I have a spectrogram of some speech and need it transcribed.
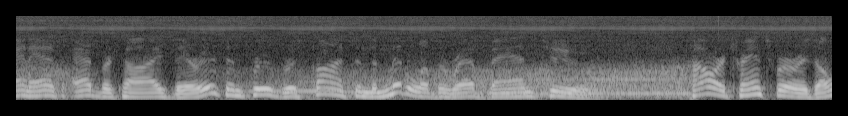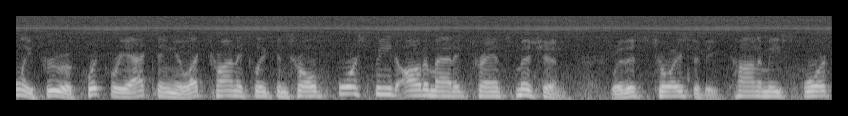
And as advertised, there is improved response in the middle of the rev band, too. Power transfer is only through a quick-reacting, electronically controlled four-speed automatic transmission with its choice of economy, sport,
